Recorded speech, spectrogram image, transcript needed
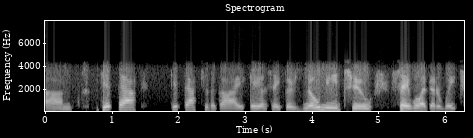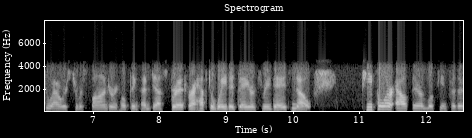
Um, get back. Get back to the guy ASAP. There's no need to say, well, I better wait two hours to respond, or he'll think I'm desperate, or I have to wait a day or three days. No. People are out there looking for their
